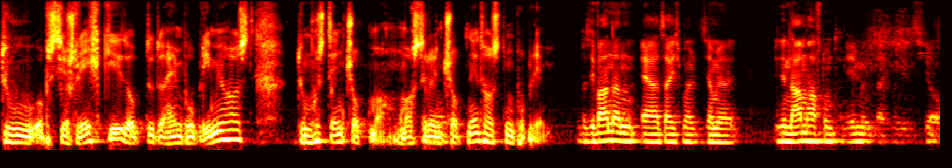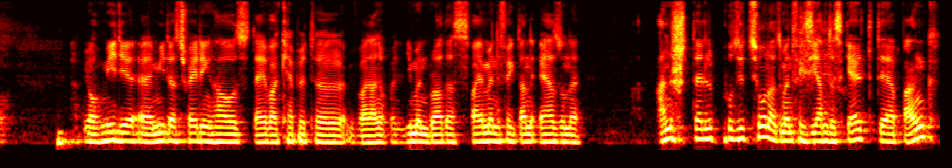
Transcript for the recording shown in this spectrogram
du, ob es dir schlecht geht, ob du daheim Probleme hast. Du musst deinen Job machen. Machst du deinen Job nicht, hast du ein Problem. Aber Sie waren dann eher, sag ich mal, Sie haben ja in den namhaften Unternehmen, sag ich mal jetzt hier auch hatten wir auch Media, äh, Midas Trading House, Dava Capital, wir waren dann auch bei Lehman Brothers. War im Endeffekt dann eher so eine Anstellposition. Also im Endeffekt, sie haben das Geld der Bank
